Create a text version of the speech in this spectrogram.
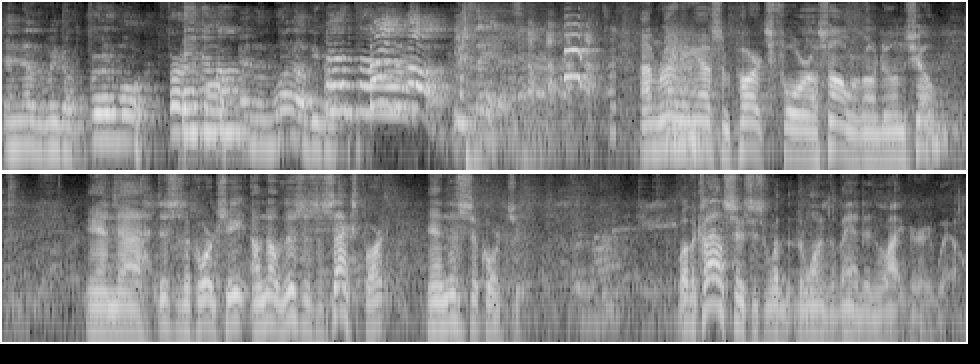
And another we go furthermore, furthermore, and then one of you goes furthermore. He says. I'm writing out some parts for a song we're going to do on the show. And uh, this is a chord sheet. Oh no, this is a sax part, and this is a chord sheet. Well, the clown suits is the ones the band didn't like very well.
